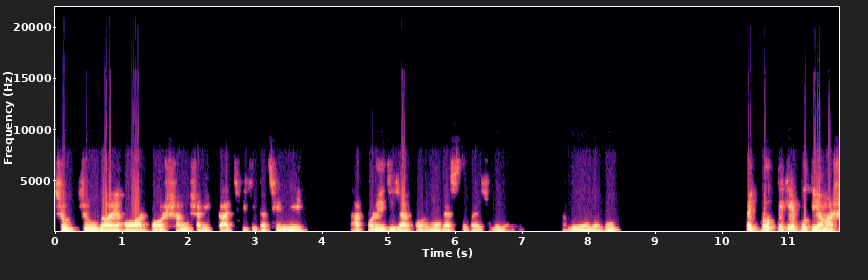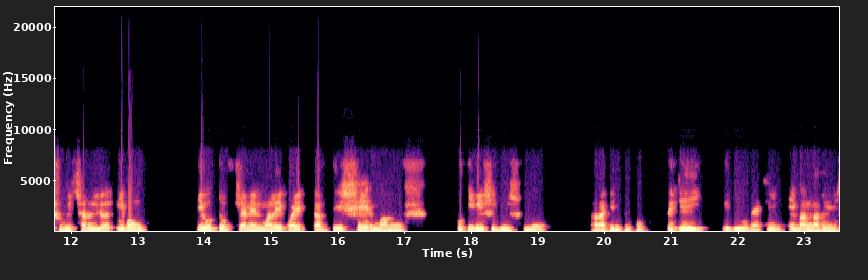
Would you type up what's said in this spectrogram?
সূর্য উদয় হওয়ার পর সাংসারিক কাজ কিছুটা ছেড়ে তারপরে যে যার কর্মব্যস্ততায় চলে যাবে। আমিও যাব। তাই প্রত্যেকের প্রতি আমার শুভেচ্ছা রইল এবং ইউটিউব চ্যানেল মালে কয়েকটা দেশের মানুষ, প্রতিবেশী দেশগুলো, তারা কিন্তু প্রত্যেকেই ভিডিও দেখেন। এই বাংলাদেশ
